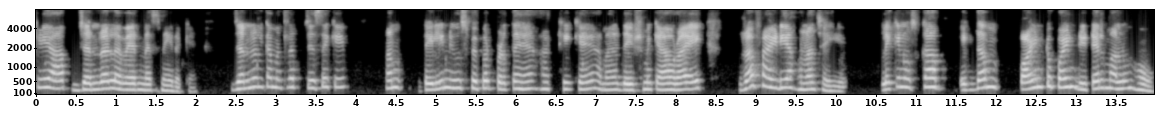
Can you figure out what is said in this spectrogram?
कि आप जनरल अवेयरनेस नहीं रखें। जनरल का मतलब जैसे कि हम डेली न्यूज़पेपर पढ़ते हैं हाँ ठीक है, हमारे देश में क्या हो रहा है, एक रफ आइडिया होना चाहिए, लेकिन उसका एकदम पॉइंट टू पॉइंट डिटेल मालूम हो,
